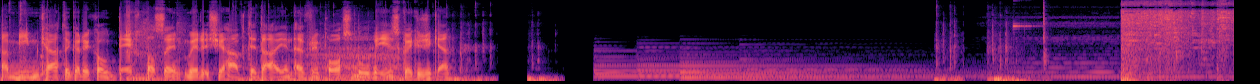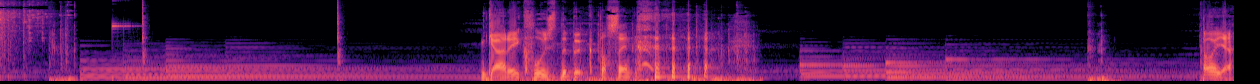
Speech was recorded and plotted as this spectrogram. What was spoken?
a meme category called death percent where it's you have to die in every possible way as quick as you can. Gary closed the book percent. oh yeah.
